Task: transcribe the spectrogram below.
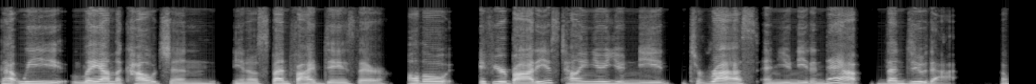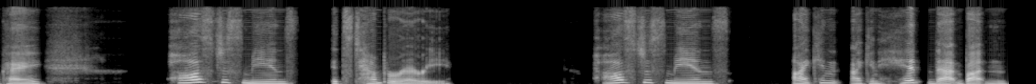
that we lay on the couch and, you know, spend five days there. Although if your body is telling you you need to rest and you need a nap, then do that. Okay. Pause just means it's temporary. Pause just means I can, I can hit that button.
